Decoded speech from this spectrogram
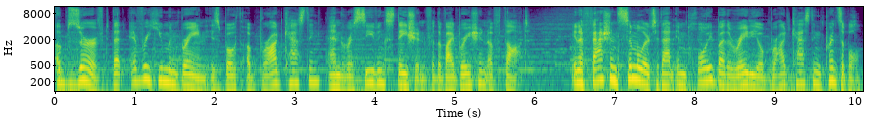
observed that every human brain is both a broadcasting and receiving station for the vibration of thought. in a fashion similar to that employed by the radio broadcasting principle,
